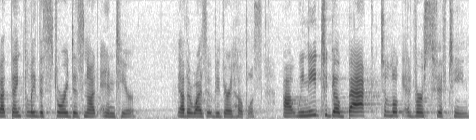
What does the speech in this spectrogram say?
But thankfully, the story does not end here. Otherwise, it would be very hopeless. Uh, we need to go back to look at verse 15.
